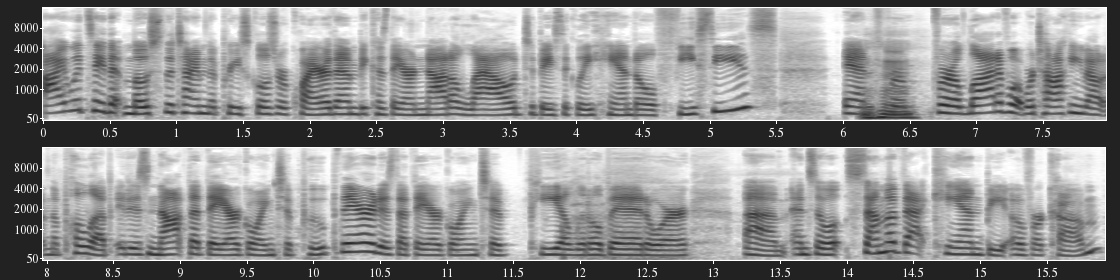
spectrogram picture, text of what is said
I would say that most of the time the preschools require them because they are not allowed to basically handle feces. And mm-hmm. for, for a lot of what we're talking about in the pull up, it is not that they are going to poop there. It is that they are going to pee a little bit or, um, and so some of that can be overcome.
